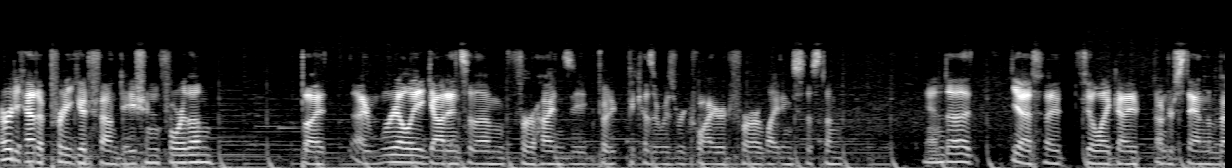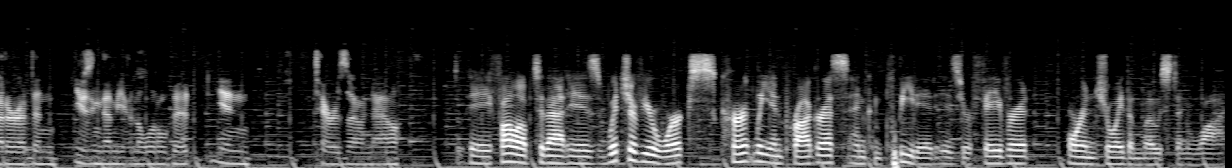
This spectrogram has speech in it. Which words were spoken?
I already had a pretty good foundation for them, but I really got into them for hide and seek, but because it was required for our lighting system. And uh, yes, I feel like I understand them better. I've been using them even a little bit in Terra Zone now. A follow up to that is which of your works currently in progress and completed is your favorite or enjoy the most and why?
